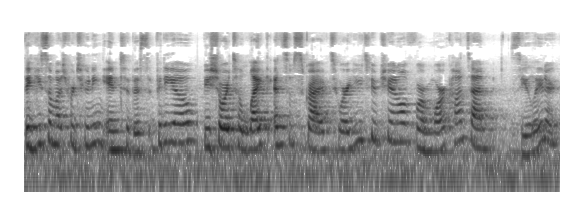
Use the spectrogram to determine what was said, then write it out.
Thank you so much for tuning into this video. Be sure to like and subscribe to our YouTube channel for more content. See you later.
